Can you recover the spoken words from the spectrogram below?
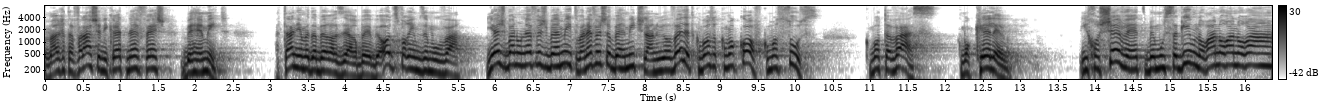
מערכת הפעלה שנקראת נפש בהמית. התניא מדבר על זה הרבה, בעוד ספרים זה מובא. יש בנו נפש בהמית, והנפש הבהמית שלנו היא עובדת כמו, כמו קוף, כמו סוס, כמו טווס, כמו כלב. היא חושבת במושגים נורא נורא נורא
